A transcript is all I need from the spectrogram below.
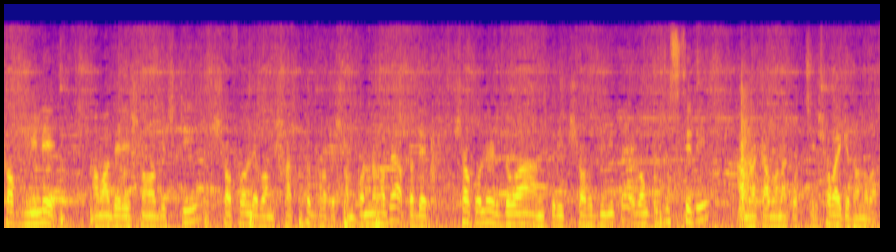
সব মিলে আমাদের এই সমাবেশটি সফল এবং সার্থকভাবে সম্পন্ন হবে। আপনাদের সকলের দোয়া, আন্তরিক সহযোগিতা এবং উপস্থিতি আমরা কামনা করছি। সবাইকে ধন্যবাদ।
